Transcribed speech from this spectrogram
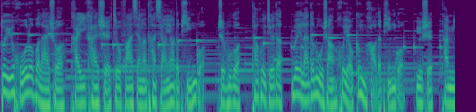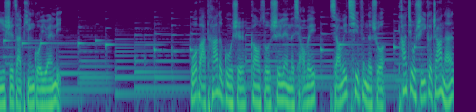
对于胡萝卜来说，他一开始就发现了他想要的苹果，只不过他会觉得未来的路上会有更好的苹果，于是他迷失在苹果园里。我把他的故事告诉失恋的小薇，小薇气愤地说。他就是一个渣男。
